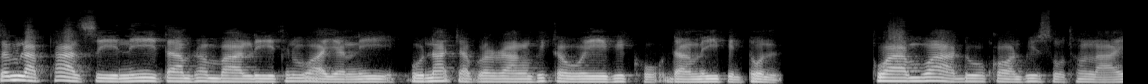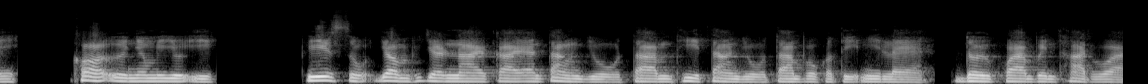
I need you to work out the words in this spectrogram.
สำหรับธาตุสี่นี้ตามพระบาลีท่านว่าอย่างนี้ปุณจับรังพิกเวพิขุดังนี้เป็นต้น ความว่าดูก่อนพิสุทั้งหลาย ข้ออื่นยังมีอยู่อีกพิสุย่อมพิจารณากายอันตั้งอยู่ตามที่ตั้งอยู่ตามปกตินี่แล โดยความเป็นธาตุว่า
